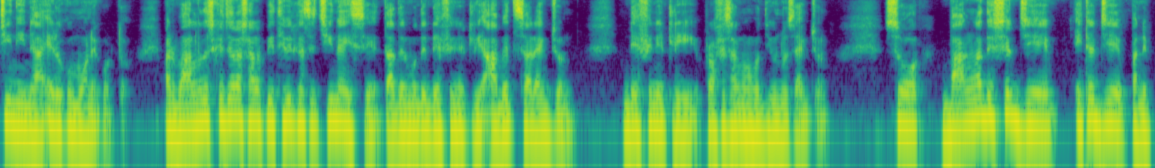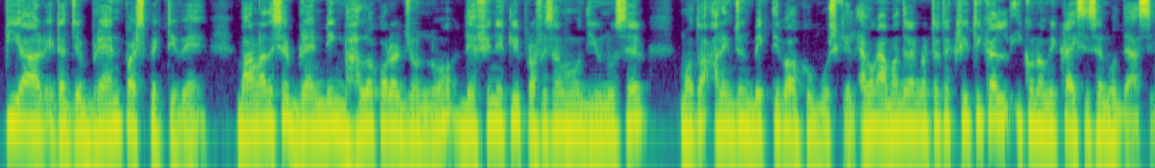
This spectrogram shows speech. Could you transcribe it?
চিনি না, এরকম মনে করতো। আর বাংলাদেশকে যারা সারা পৃথিবীর কাছে চিনাইছে, তাদের মধ্যে ডেফিনেটলি আবেদ স্যার একজন ডেফিনেটলি প্রফেসর মোহাম্মদ ইউনুস একজন। সো বাংলাদেশের যে, এটার যে মানে পিআর এটার যে ব্র্যান্ড পার্সপেক্টিভে বাংলাদেশের ব্র্যান্ডিং ভালো করার জন্য ডেফিনেটলি প্রফেসর মোহাম্মদ ইউনুসের মতো আরেকজন ব্যক্তি পাওয়া খুব মুশকিল এবং আমাদের আমরা একটা একটা ক্রিটিক্যাল ইকোনমিক ক্রাইসিসের মধ্যে আছি।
